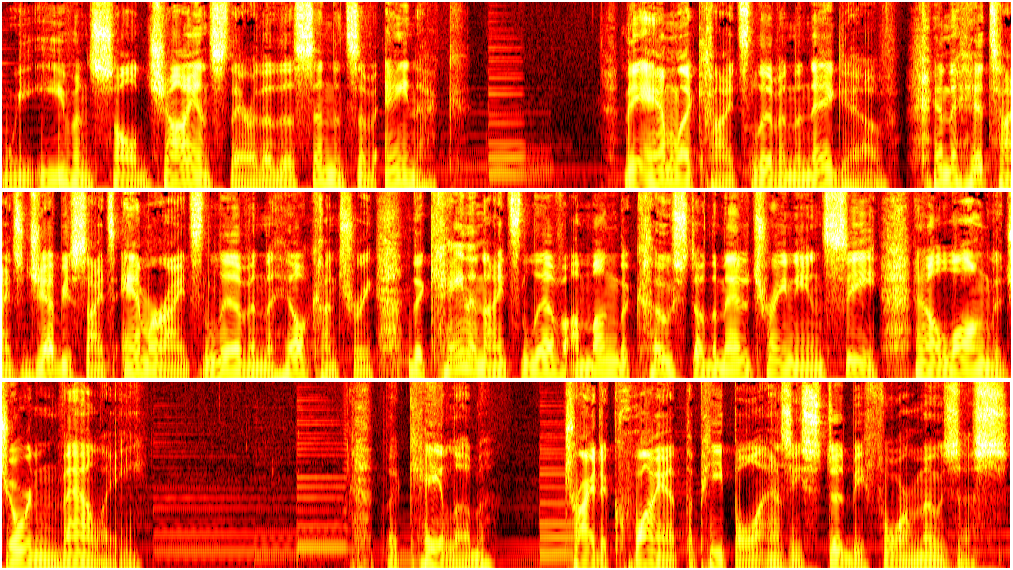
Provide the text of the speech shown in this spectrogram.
We even saw giants there, the descendants of Anak. The Amalekites live in the Negev, and the Hittites, Jebusites, Amorites live in the hill country. The Canaanites live among the coast of the Mediterranean Sea and along the Jordan Valley. But Caleb tried to quiet the people as he stood before Moses.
